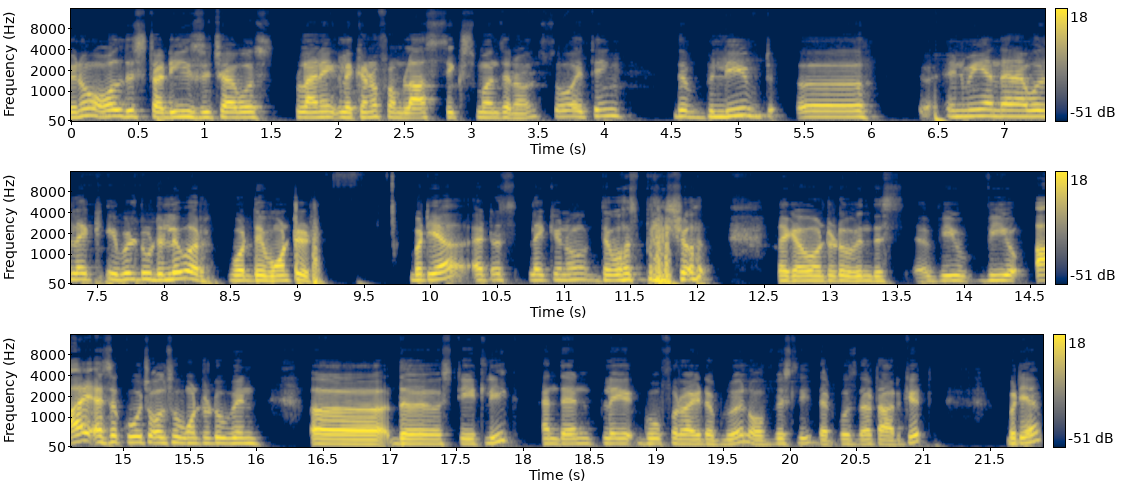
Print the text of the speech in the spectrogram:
You know all the studies which I was planning like you know from last six months and all. So I think they believed. Uh, in me and then i was like able to deliver what they wanted. But yeah it was like you know there was pressure. Like i wanted to win this. We we i as a coach also wanted to win uh, the state league and then play go for iwl obviously that was the target. But yeah.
